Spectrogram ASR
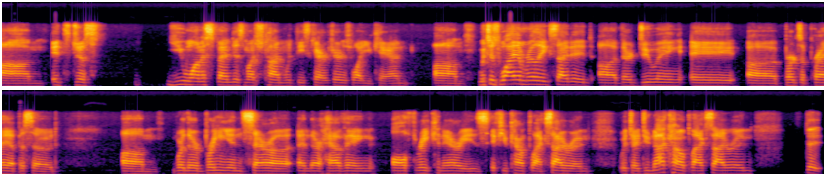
Um, it's just you want to spend as much time with these characters while you can, um, which is why I'm really excited. Uh, they're doing a uh, Birds of Prey episode um, where they're bringing in Sarah and they're having all three Canaries if you count Black Siren, which I do not count Black Siren. That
